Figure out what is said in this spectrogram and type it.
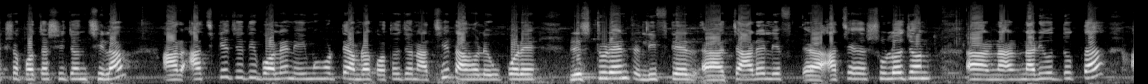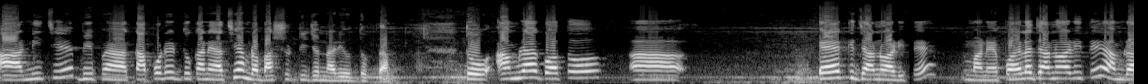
একশো পঁচাশি জন ছিলাম। আর আজকে যদি বলেন এই মুহূর্তে আমরা কতজন আছি, তাহলে উপরে রেস্টুরেন্ট লিফটের চারে লিফট আছে ষোলো জন নারী উদ্যোক্তা। আর নিচে কাপড়ের দোকানে আছে আমরা বাষট্টি জন নারী উদ্যোক্তা। তো আমরা গত এক জানুয়ারিতে মানে পয়লা জানুয়ারিতে আমরা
